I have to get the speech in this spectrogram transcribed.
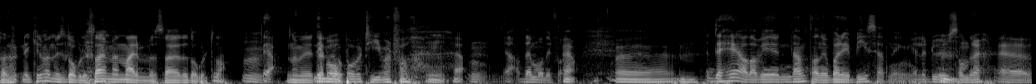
kanskje Ikke nødvendigvis doble seg, men nærme seg det dobbelte. da Mm. Ja. Når vi De må opp over ti, i hvert fall. Mm. Mm. Ja, det må de få. Ja. Eh, mm. Det her, da, vi nevnte han jo bare i bisetning, eller du, Mm. Sondre. Uh,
